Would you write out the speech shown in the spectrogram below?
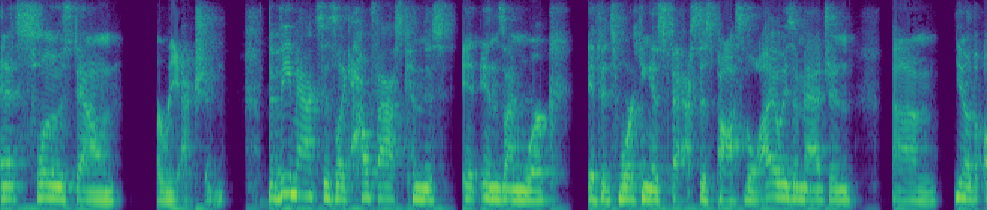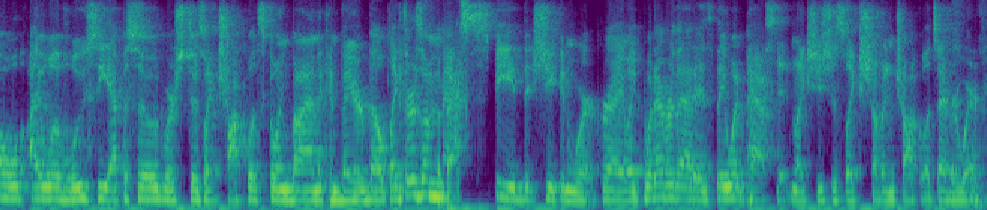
and it slows down a reaction. The Vmax is like how fast can this enzyme work if it's working as fast as possible. I always imagine, um, you know, the old I Love Lucy episode where there's like chocolates going by on the conveyor belt. Like there's a the max speed that she can work, right? Like whatever that is, they went past it and like she's just like shoving chocolates everywhere.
